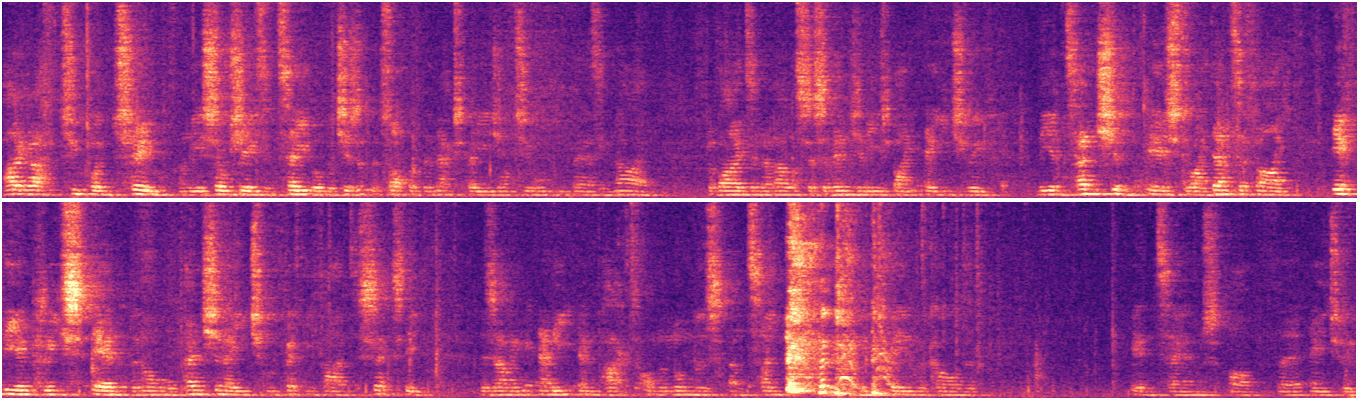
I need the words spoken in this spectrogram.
Paragraph 2.2 and the associated table, which is at the top of the next page on 239, provides an analysis of injuries by age group. The intention is to identify if the increase in the normal pension age from 55 to 60 is having any impact on the numbers and types of being recorded in terms of uh, age group.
